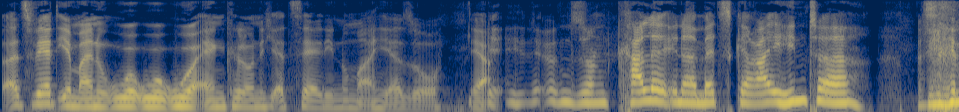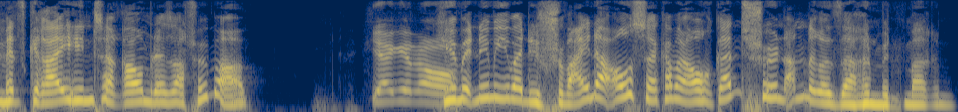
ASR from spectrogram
als wärt ihr meine Ur-Ur-Urenkel und ich erzähle die Nummer hier so. Ja. Irgend so ein Kalle in der Metzgerei hinter, im Metzgerei-Hinterraum, der sagt, hör mal, Ja, genau. hiermit nehme ich immer die Schweine aus, da kann man auch ganz schön andere Sachen mitmachen.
